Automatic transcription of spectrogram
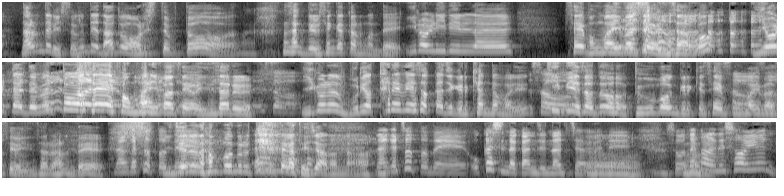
う。 나름대로 있어. 근데 나도 어렸을 때부터 항상 늘 생각하는 건데 1월 1일 날 새해 복 많이 받으세요 인사하고 2월 달 되면 또 새해 복 많이 받으세요 인사를 そう。 이거는 무려 텔레비에서까지 그렇게 한단 말이에요. 그래서- TV에서도 두 번 그렇게 새해 복 그래서- 많이 받으세요 그래서- 인사를 하는데 なんかちょっとね。 이제는 한 번으로 찍을 때가 되지 않았나. なんかちょっとね、おかしな感じになっちゃうよね。そう、だからね、そういう、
